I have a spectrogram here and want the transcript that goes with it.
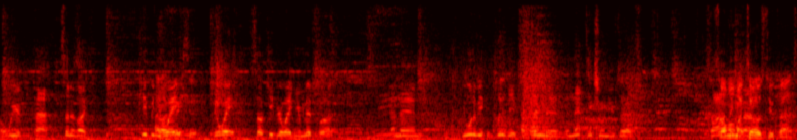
a weird path. Instead of like keeping How your weight, your weight. So keep your weight in your midfoot, and then you want to be completely extended, and that takes you on your toes. So, So I'm on my about- toes too fast.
